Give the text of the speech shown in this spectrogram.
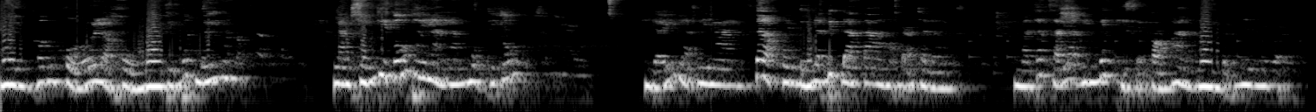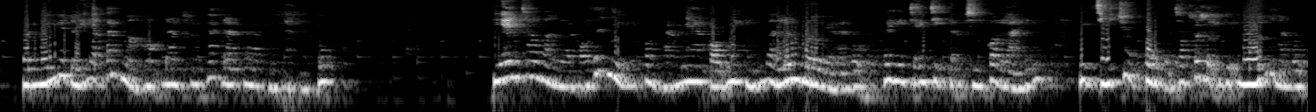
mềm không? Khổ ơi là khổ mềm thì mất mấy năm. Làm sớm thì tốt hay là làm muộn thì tốt? Thì đấy là AI. Tức là quên đấy là big data họ đã trả lời. Mà chắc chắn là Vinmec thì sẽ có hàng nghìn bệnh nhân như vậy và nếu như đấy là cách mà họ đang khai thác data thì thật là tốt thì em cho rằng là có rất nhiều những phòng khám nha có uy tín và lâu đời ở Hà Nội. Hay như anh chị thậm chí còn là những vị trí trụ cột ở trong các bệnh viện lớn ở Hà Nội.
